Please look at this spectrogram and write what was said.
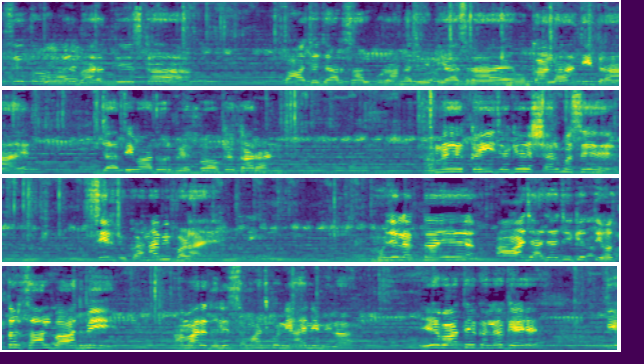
वैसे तो हमारे भारत देश का पाँच हज़ार साल पुराना जो इतिहास रहा है, वो काला अतीत रहा है। जातिवाद और भेदभाव के कारण हमें कई जगह शर्म से सिर झुकाना भी पड़ा है। मुझे लगता है आज आज़ादी के तिहत्तर साल बाद भी हमारे दलित समाज को न्याय नहीं मिला। ये बात एक अलग है कि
